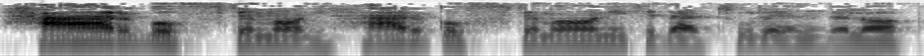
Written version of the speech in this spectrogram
هر گفتمانی هر گفتمانی که در طول انقلاب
